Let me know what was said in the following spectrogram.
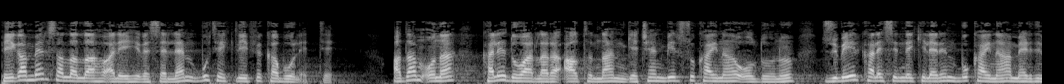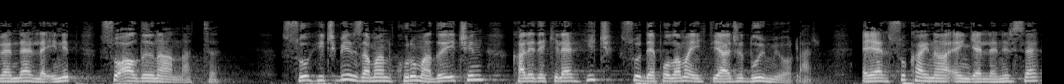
Peygamber sallallahu aleyhi ve sellem bu teklifi kabul etti. Adam ona kale duvarları altından geçen bir su kaynağı olduğunu, Zübeyir kalesindekilerin bu kaynağa merdivenlerle inip su aldığını anlattı. Su hiçbir zaman kurumadığı için kaledekiler hiç su depolama ihtiyacı duymuyorlar. Eğer su kaynağı engellenirse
